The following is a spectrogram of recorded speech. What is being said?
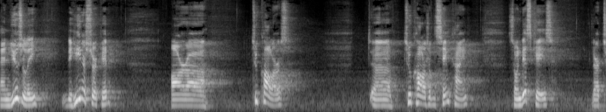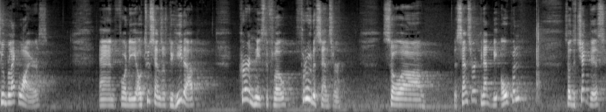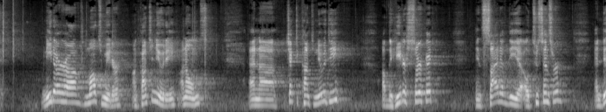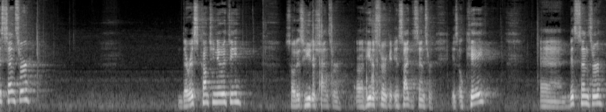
and usually the heater circuit are uh, two colors uh, two colors of the same kind so in this case there are two black wires and for the O2 sensors to heat up, current needs to flow through the sensor. So uh, the sensor cannot be open. So to check this, we need our uh, multimeter on continuity, on ohms, and uh, check the continuity of the heater circuit inside of the uh, O2 sensor. And this sensor, there is continuity. So this heater sensor uh, heater circuit inside the sensor is okay. And this sensor,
